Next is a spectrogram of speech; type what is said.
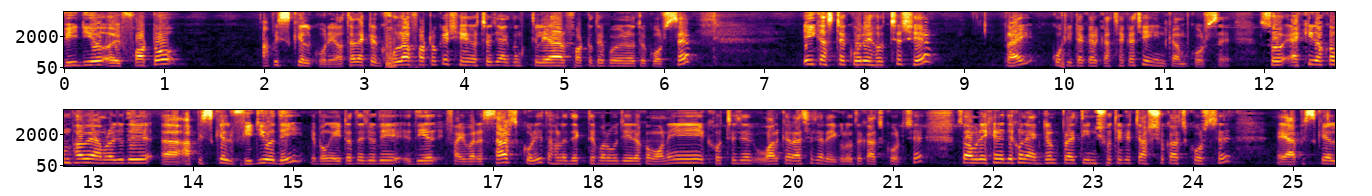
ভিডিও ওই ফটো আপস্কেল করে, অর্থাৎ একটা ঘোলা ফটোকে সে হচ্ছে যে একদম ক্লিয়ার ফটোতে পরিণত করছে। এই কাজটা করে হচ্ছে সে প্রায় কোটি টাকার কাছাকাছি ইনকাম করছে। সো একই রকমভাবে আমরা যদি আপস্কেল ভিডিও দিই এবং এটাতে যদি দিয়ে ফাইবারে সার্চ করি, তাহলে দেখতে পারব যে এরকম অনেক হচ্ছে যে ওয়ার্কার আছে যারা এগুলোতে কাজ করছে। সো আমরা এখানে দেখুন একজন প্রায় তিনশো থেকে চারশো কাজ করছে এই আপস্কেল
